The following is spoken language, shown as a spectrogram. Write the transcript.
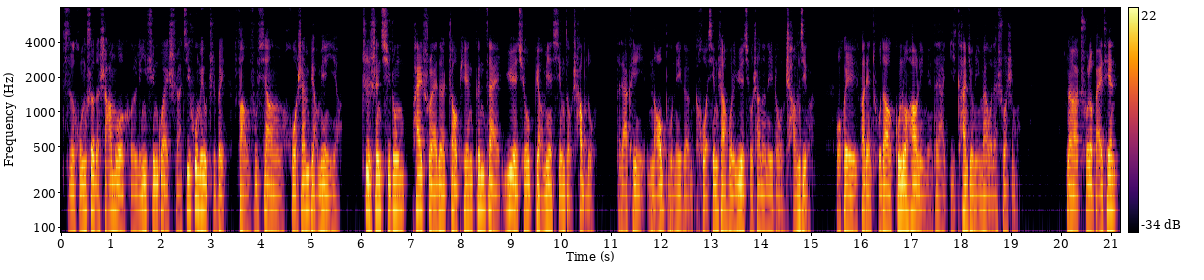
紫红色的沙漠和嶙峋怪石啊，几乎没有植被，仿佛像火山表面一样。置身其中拍出来的照片，跟在月球表面行走差不多。大家可以脑补那个火星上或者月球上的那种场景啊。我会发点图到公众号里面，大家一看就明白我在说什么。那除了白天，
